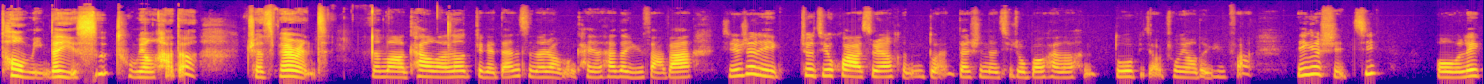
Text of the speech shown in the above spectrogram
透明的意思，투명하다 transparent。那么看完了这个单词呢，让我们看一下它的语法吧。 其实这里这句话虽然很短，但是呢，其中包含了很多比较重要的语法。一个是 “g”，olek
